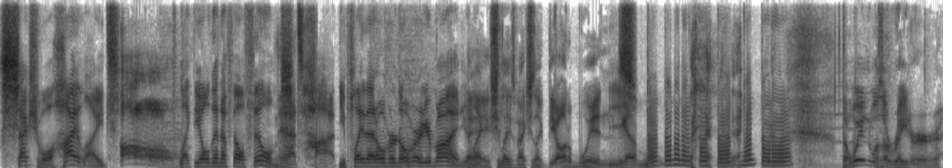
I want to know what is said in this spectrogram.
sexual highlights Oh! like the old NFL films. That's hot. You play that over and over in your mind. You're Hey, like, she lays back. She's like, the autumn winds. you got the wind was a raider.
